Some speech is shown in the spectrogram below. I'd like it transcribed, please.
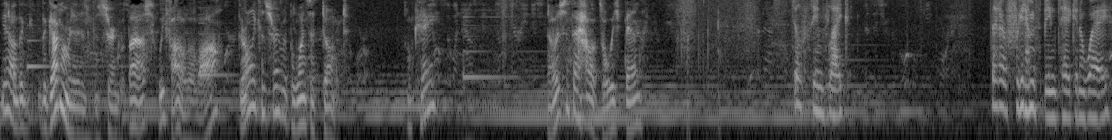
You know, the, the government isn't concerned with us. We follow the law. They're only concerned with the ones that don't. Okay? Now, isn't that how it's always been? Still seems like that our freedom's being taken away.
